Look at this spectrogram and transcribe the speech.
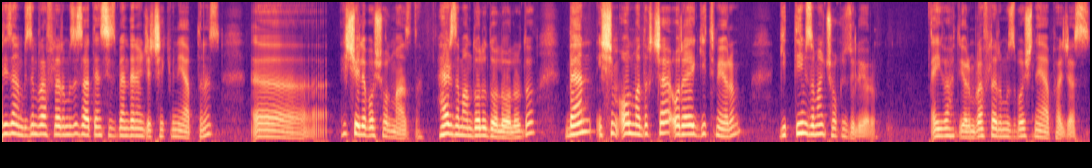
Filiz Hanım bizim raflarımızı zaten siz benden önce çekimini yaptınız. Ee, hiç öyle boş olmazdı. Her zaman dolu dolu olurdu. Ben işim olmadıkça oraya gitmiyorum. Gittiğim zaman çok üzülüyorum. Eyvah diyorum raflarımız boş ne yapacağız?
